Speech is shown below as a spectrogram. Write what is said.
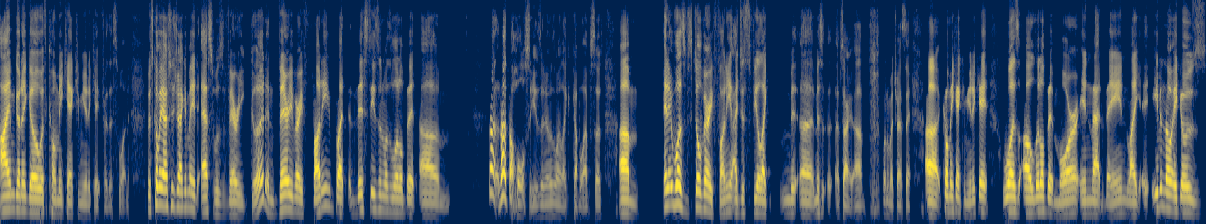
I'm gonna go with Komi Can't Communicate for this one. Miss Kobayashi's Dragon Maid S was very good and very, very funny, but this season was a little bit um not not the whole season. It was only like a couple episodes. Um, and it was still very funny. I just feel like uh, Miss. uh, I'm sorry. Uh, what am I trying to say? Uh, Komi can't communicate was a little bit more in that vein. Like even though it goes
